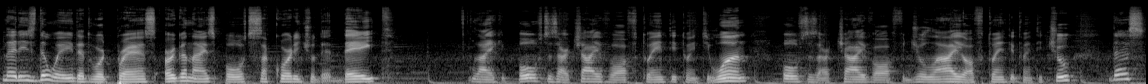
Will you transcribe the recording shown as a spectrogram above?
That is the way that WordPress organizes posts according to the date, like Posts Archive of 2021, Posts Archive of July of 2022. Thus,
